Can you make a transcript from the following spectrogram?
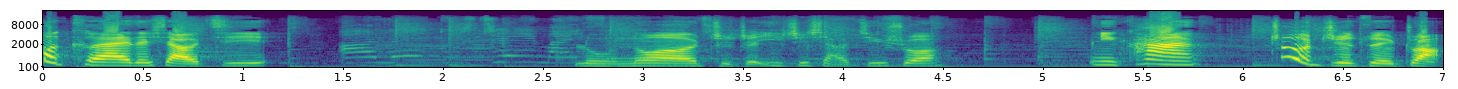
么可爱的小鸡。鲁诺指着一只小鸡说：“你看，这只最壮。”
